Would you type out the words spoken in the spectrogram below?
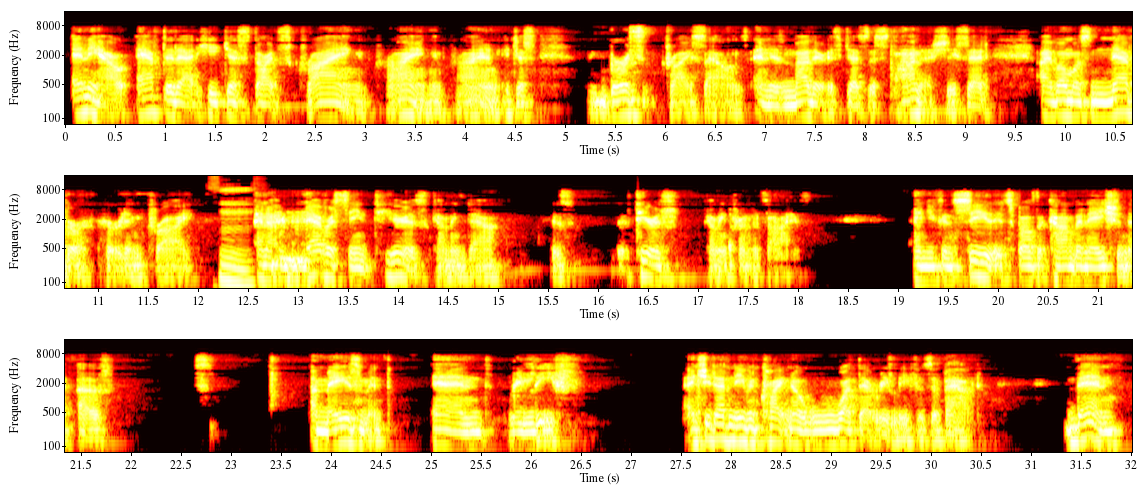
anyhow, after that, he just starts crying and crying and crying. It just birth cry sounds. And his mother is just astonished. She said, I've almost never heard him cry Hmm. And I've never seen tears coming down, his tears coming from his eyes. And you can see it's both a combination of amazement and relief. And she doesn't even quite know what that relief is about. Then,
